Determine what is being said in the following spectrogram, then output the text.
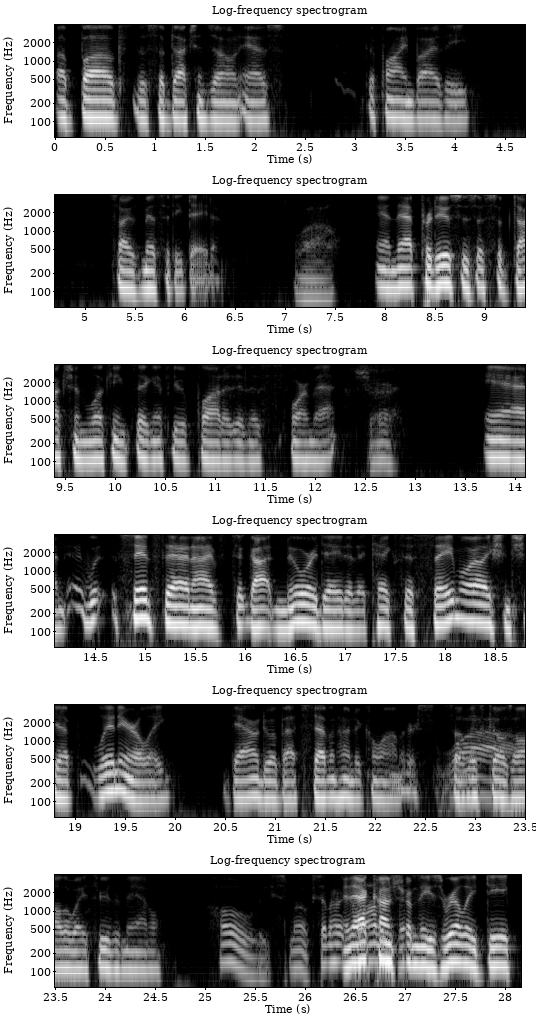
above the subduction zone as defined by the seismicity data. Wow. And that produces a subduction looking thing if you plot it in this format. Sure. And w- since then, I've gotten newer data that takes this same relationship linearly down to about 700 kilometers. So wow. this goes all the way through the mantle. Holy smoke! 700 And that comes from these really deep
